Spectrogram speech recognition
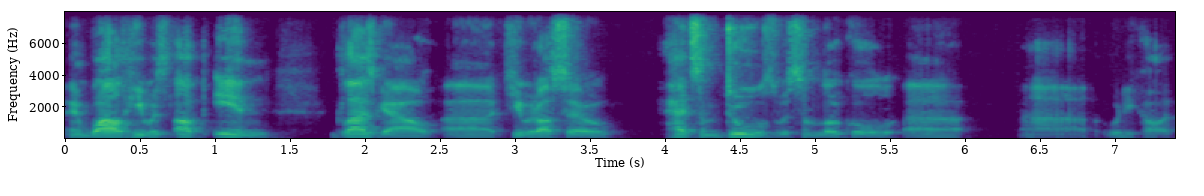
And while he was up in Glasgow, uh, he would also had some duels with some local, uh, uh, what do you call it?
